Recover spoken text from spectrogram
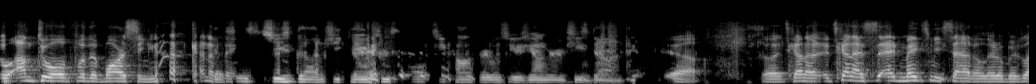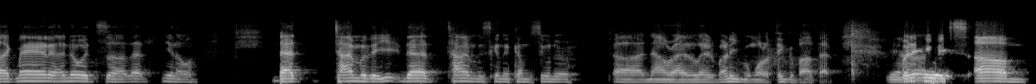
too- I'm too old for the bar scene kind of Yeah, thing. she's, she's done. She came, she saw, she conquered when she was younger, and she's done. Yeah. So it's kind of, it's kind of, it makes me sad a little bit. Like, man, I know it's uh, that, you know, that time of the, ye- that time is going to come sooner uh, now rather than later. But I don't even want to think about that. Yeah. But anyways, um,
